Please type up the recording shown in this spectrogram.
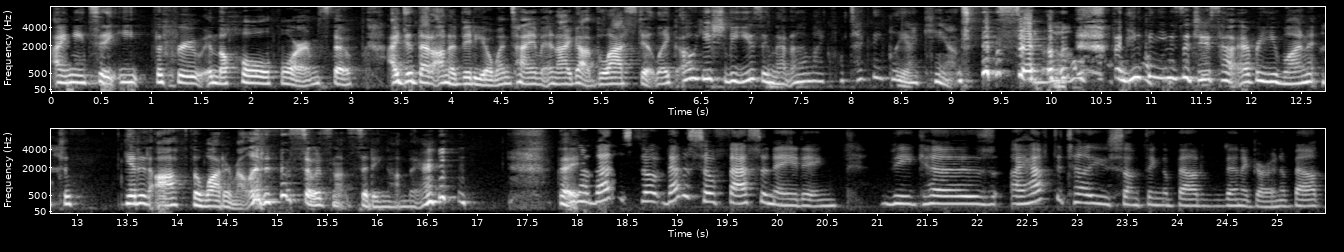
I need to eat the fruit in the whole form. So I did that on a video one time and I got blasted like, oh, you should be using that. And I'm like, well, technically I can't. so, but you can use the juice however you want. Just get it off the watermelon so it's not sitting on there. know, that is so that is so fascinating because I have to tell you something about vinegar and about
